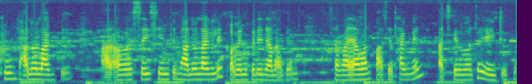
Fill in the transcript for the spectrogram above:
খুব ভালো লাগবে। আর অবশ্যই শুনতে ভালো লাগলে কমেন্ট করে জানাবেন। সবাই আমার পাশে থাকবেন। আজকের মতো এইটুকু।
